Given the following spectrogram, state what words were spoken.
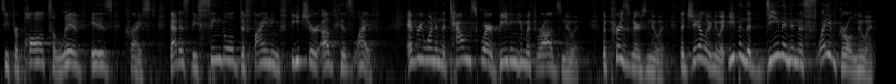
See, for Paul, to live is Christ. That is the single defining feature of his life. Everyone in the town square beating him with rods knew it. The prisoners knew it. The jailer knew it. Even the demon in the slave girl knew it.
